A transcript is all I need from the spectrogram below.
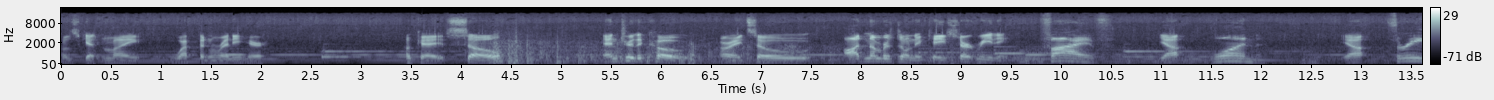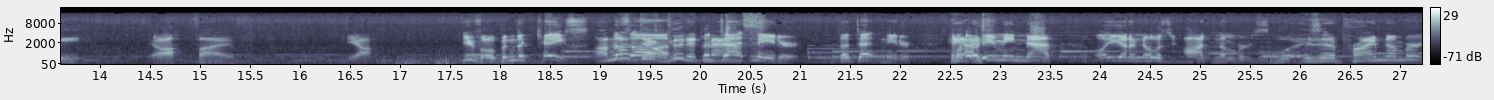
I was getting my weapon ready here. Okay, so... Enter the code. All right, so odd numbers only. Okay, start reading. 5. Yep. 1. Yeah. Three. Yeah. Five. Yeah. You've opened the case. I'm not that good at the math. detonator. The detonator. Hey, what I... do you mean math? All you gotta know is odd numbers. Is it a prime number?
